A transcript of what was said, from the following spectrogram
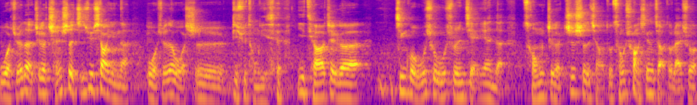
我觉得这个城市的集聚效应呢，我觉得我是必须同意的。一条这个经过无数无数人检验的，从这个知识的角度，从创新的角度来说，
